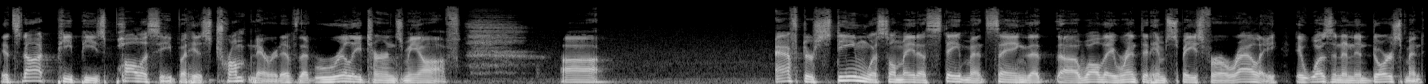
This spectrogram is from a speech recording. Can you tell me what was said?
It's not PP's policy, but his Trump narrative that really turns me off. Uh, after Steam Whistle made a statement saying that uh, while they rented him space for a rally, it wasn't an endorsement.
